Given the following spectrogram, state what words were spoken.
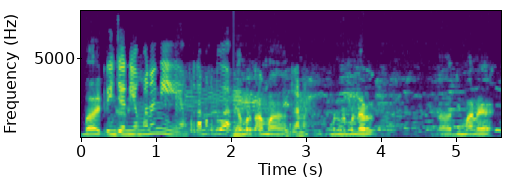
baik Rinjani yang mana nih yang pertama kedua yang pertama pertama bener-bener uh, di mana nge-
